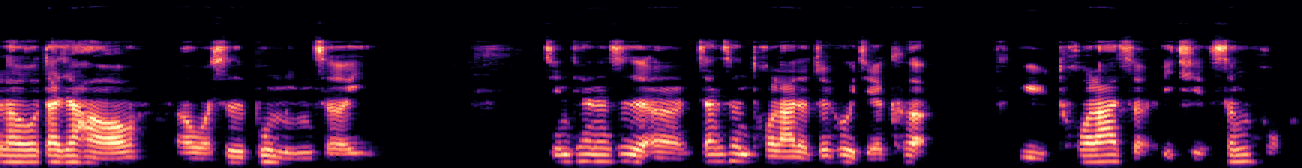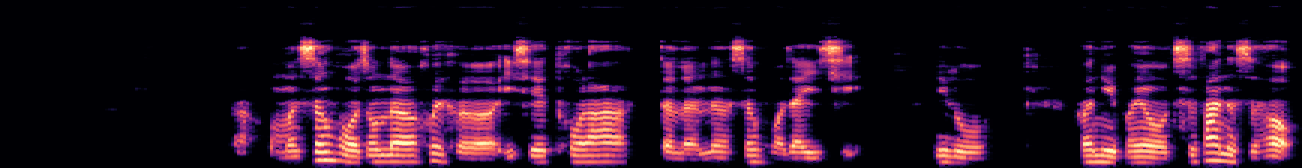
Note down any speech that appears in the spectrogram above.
Hello，大家好，呃，我是不鸣则已。今天呢是呃战胜拖拉的最后一节课，与拖拉者一起生活。啊，我们生活中呢会和一些拖拉的人呢生活在一起，例如和女朋友吃饭的时候，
